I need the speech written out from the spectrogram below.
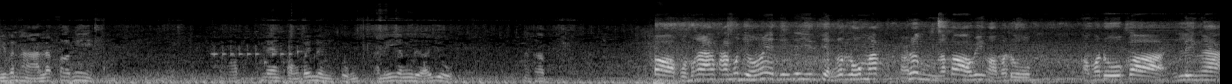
มีปัญหาแล้วก็นี่ นะครับแรงของไปหนึ่งถุง อันนี้ยังเหลืออยู่นะครับ ก็ผมกำลังทำกันอยู่ไม่ได้ยินเสียงรถล้มครับครึ่มแล้วก็วิ่งออกมาดู ออกมาดูก็ลิงอะ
